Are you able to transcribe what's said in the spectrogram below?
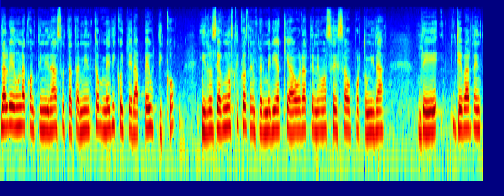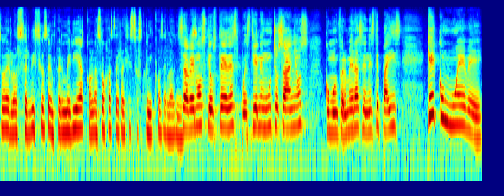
darle una continuidad a su tratamiento médico y terapéutico y los diagnósticos de enfermería que ahora tenemos esa oportunidad de llevar dentro de los servicios de enfermería con las hojas de registros clínicos de las mismas. Sabemos que ustedes pues tienen muchos años como enfermeras en este país. ¿Qué conmueve,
